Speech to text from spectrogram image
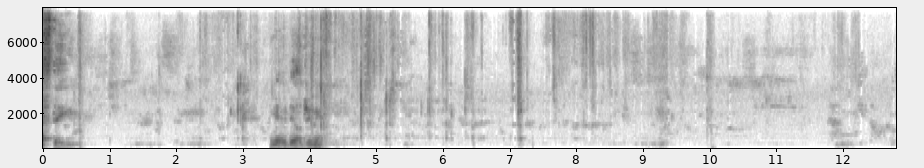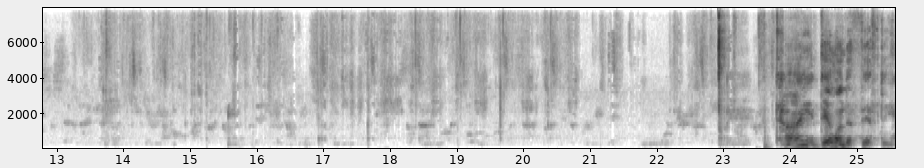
Esty. You got Odell Jr. Ty Dillon to 50.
